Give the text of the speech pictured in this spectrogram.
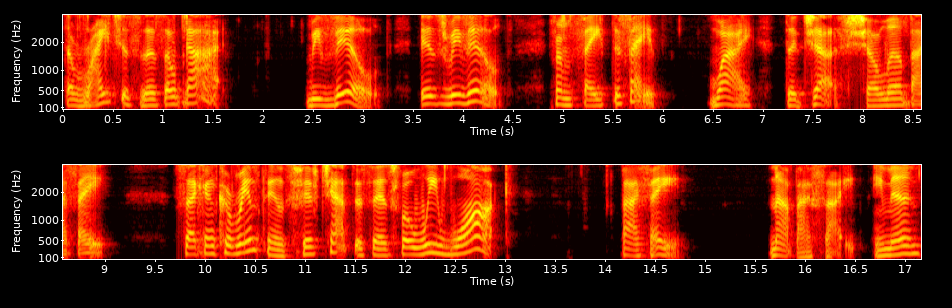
the righteousness of God revealed is revealed from faith to faith. Why? The just shall live by faith. Second Corinthians fifth chapter says, for we walk by faith, not by sight. Amen.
